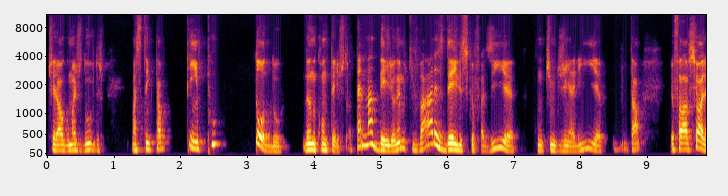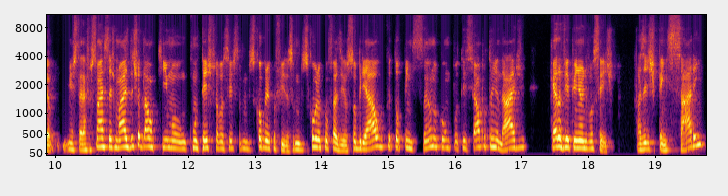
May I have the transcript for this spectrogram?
tirar algumas dúvidas, mas você tem que estar o tempo todo dando contexto. Até na dele, eu lembro que várias deles que eu fazia, com o time de engenharia e tal, eu falava assim, olha, minhas tarefas são essas, mas deixa eu dar aqui um contexto para vocês sobre o Discovery que eu fiz, sobre o Discovery que eu fazia, sobre algo que eu estou pensando como potencial oportunidade quero ouvir a opinião de vocês. Fazer eles pensarem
